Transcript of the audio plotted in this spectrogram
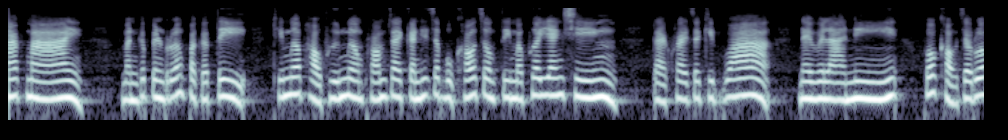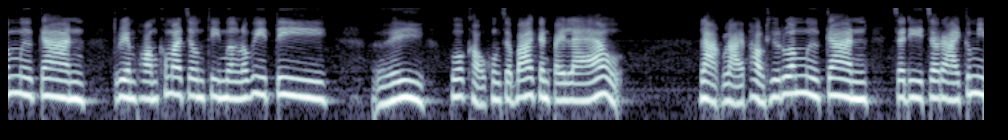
มากมาย มันก็เป็นเรื่องปกติที่เมื่อเผ่าพื้นเมืองพร้อมใจกันที่จะบุกเข้าโจมตีมาเพื่อแย่งชิง แต่ใครจะคิดว่า ในเวลานี้ พวกเขาจะร่วมมือกันเตรียมพร้อมเข้ามาโจมตีเมืองละวีตีเฮ้ย พวกเขาคงจะบ้ากันไปแล้ว หลากหลายเผ่าที่ร่วมมือกัน จะดีจะร้ายก็มี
